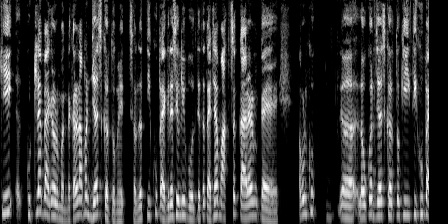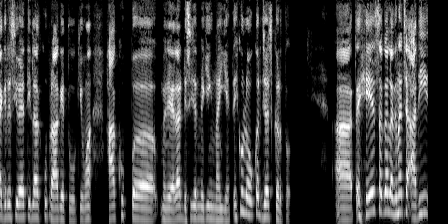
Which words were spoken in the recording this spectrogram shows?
की कुठल्या बॅकग्राऊंडमधनं कारण आपण जज करतो म्हणजे समजा ती खूप अग्रेसिव्हली बोलते तर त्याच्या मागचं कारण काय आहे? आपण खूप लवकर जज करतो की ती खूप अग्रेसिव्ह आहे तिला खूप राग येतो किंवा हा खूप म्हणजे याला डिसिजन मेकिंग नाही आहे ते खूप लवकर जज करतो. तर हे सगळं लग्नाच्या आधी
